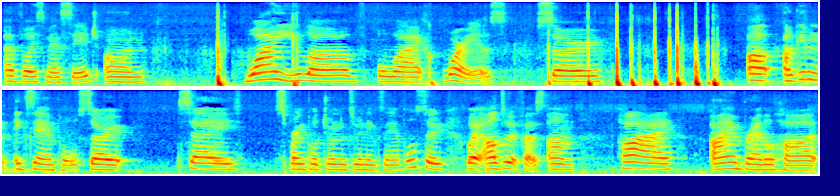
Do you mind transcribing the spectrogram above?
a voice message on why you love or like Warriors. So I'll, I'll give an example. So say Sprinkle, do you want to do an example? So wait, I'll do it first. Um, hi, I am Bramble Brambleheart.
